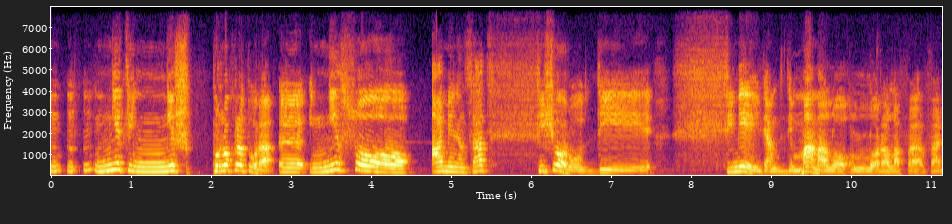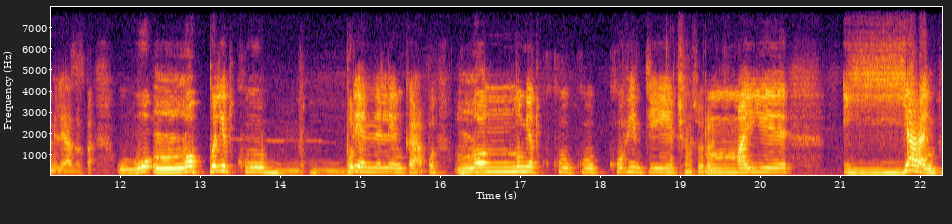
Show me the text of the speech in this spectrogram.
n- n- nici, nici procuratura, uh, nici s-a amenințat fișorul de femei, de, de mama lo- lor la fa, familia asta. O- L-a pălit cu burenele în cap, l-a numit cu, cu cuvinte Necenzurat. mai... Iar am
